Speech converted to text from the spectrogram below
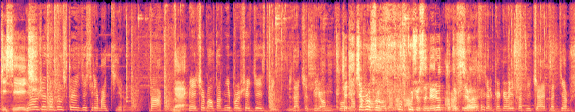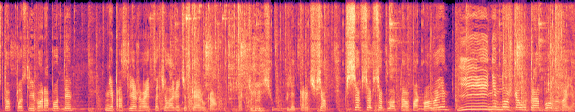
Кисеич. я уже забыл, что я здесь ремонтирую. Так, Да. Меньше болтовни, больше действий. Значит, берем плотно Сейчас просто в, в кучу соберет, тут и все. мастер, как говорится, отличается тем, что после его работы не прослеживается человеческая рука. Так, что еще? Блять, короче, все. Все, все, все плотно упаковываем и немножко утрамбовываем.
